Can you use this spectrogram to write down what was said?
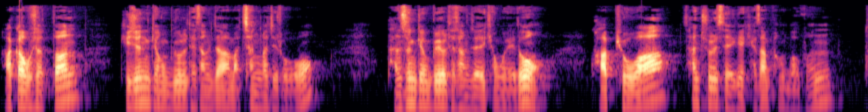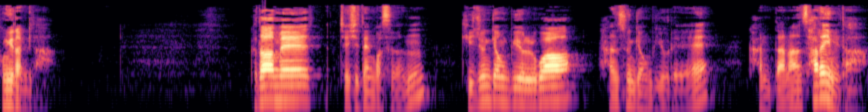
아까 보셨던 기준 경비율 대상자와 마찬가지로 단순 경비율 대상자의 경우에도 과표와 산출세액의 계산 방법은 동일합니다. 그 다음에 제시된 것은 기준 경비율과 단순 경비율의 간단한 사례입니다.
